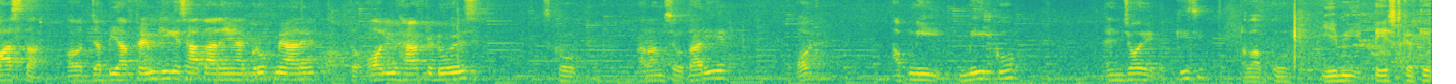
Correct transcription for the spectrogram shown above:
पास्ता। और जब भी आप फैमिली के साथ आ रहे हैं या ग्रुप में आ रहे हैं तो all you have to do is इसको आराम से उतारिए और अपनी मील को एंजॉय कीजिए। अब आपको ये भी टेस्ट करके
